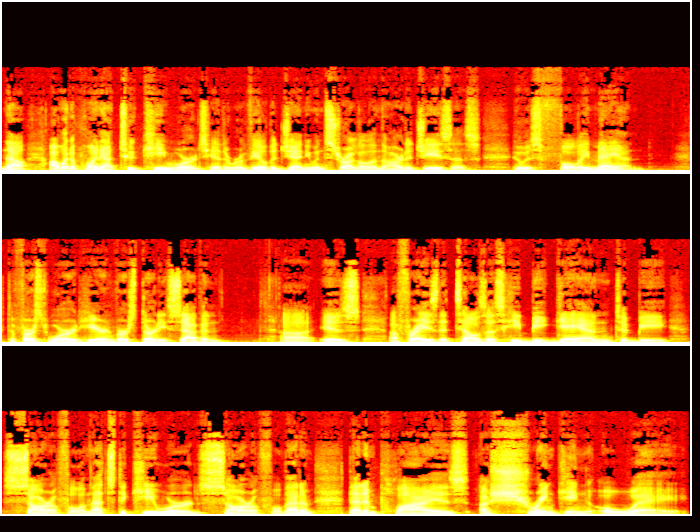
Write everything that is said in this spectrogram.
Now, I want to point out two key words here that reveal the genuine struggle in the heart of Jesus, who is fully man. The first word here in verse 37 uh, is a phrase that tells us he began to be sorrowful, and that's the key word, sorrowful. That that implies a shrinking away,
